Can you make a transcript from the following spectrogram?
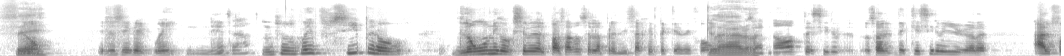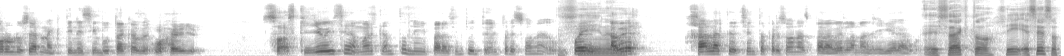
Sí. ¿no? Es así de, güey, neta, güey, pues sí, pero lo único que sirve del pasado es el aprendizaje que dejó. Claro. O sea, no te sirve, o sea, ¿de qué sirve llegar al Foro Lucerna, que tiene 100 butacas, de, güey, sabes que yo hice a Marc Anthony para 120 mil personas, güey. a ver, jálate 80 personas para ver la madriguera, güey. Exacto, sí, es eso.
